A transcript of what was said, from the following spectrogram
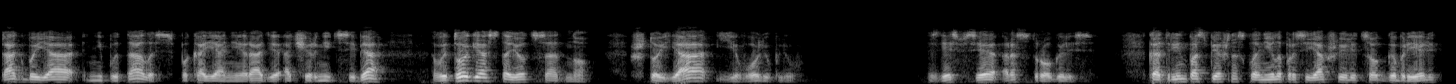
Как бы я ни пыталась, покаяние ради, очернить себя, в итоге остается одно, что я его люблю. Здесь все растрогались. Катрин поспешно склонила просиявшее лицо к Габриэле,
